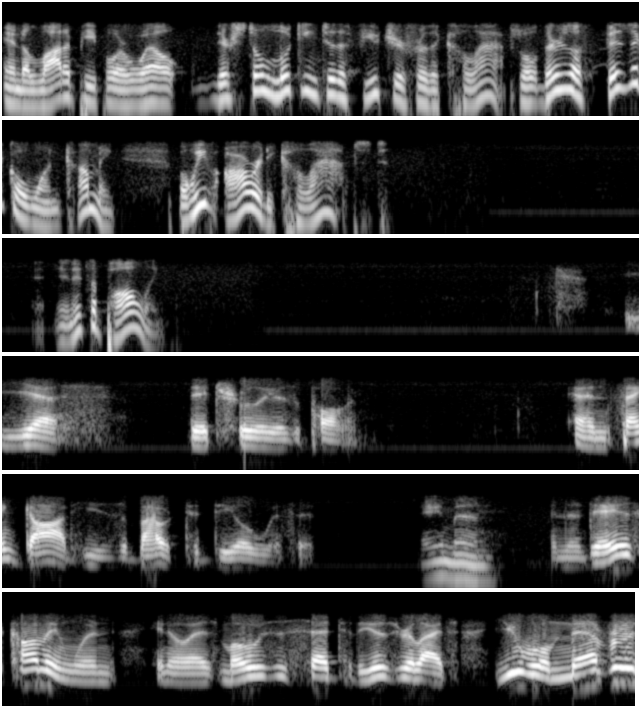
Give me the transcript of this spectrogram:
and a lot of people are well they're still looking to the future for the collapse. Well there's a physical one coming but we've already collapsed. And it's appalling. Yes it truly is appalling. And thank god he's about to deal with it. Amen. And the day is coming when, you know, as Moses said to the Israelites, you will never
